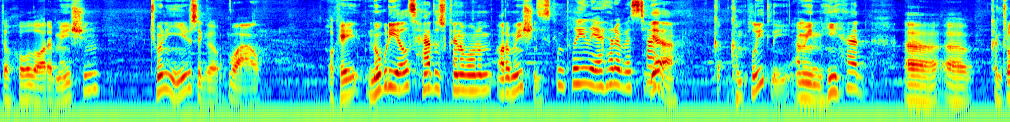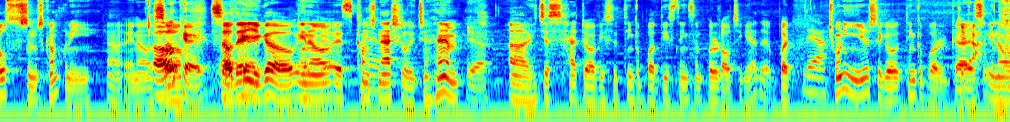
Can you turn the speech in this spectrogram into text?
the whole automation 20 years ago. Wow. Okay, nobody else had this kind of autom- automation. He's completely ahead of his time. Yeah, c- completely. I mean, he had uh, a control systems company, uh, you know. Oh, so, okay, So there you go. You know, it comes Yeah. naturally to him. Yeah. Uh, he just had to obviously think about these things and put it all together. But Yeah. 20 years ago, think about it, guys. Yeah. You know,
